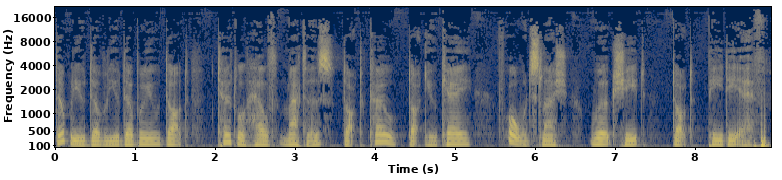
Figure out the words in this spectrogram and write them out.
www.totalhealthmatters.co.uk forward slash worksheet.pdf.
